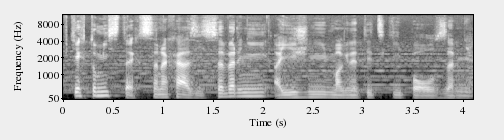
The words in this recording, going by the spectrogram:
V těchto místech se nachází severní a jižní magnetický pól Země.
